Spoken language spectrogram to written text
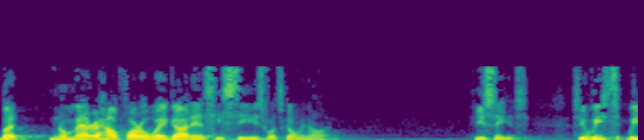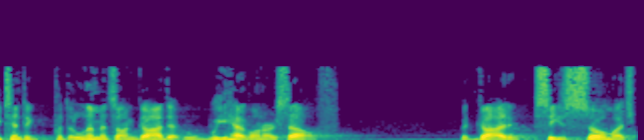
But no matter how far away God is, he sees what's going on. He sees. See, we, we tend to put the limits on God that we have on ourselves. But God sees so much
